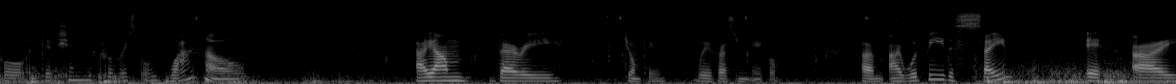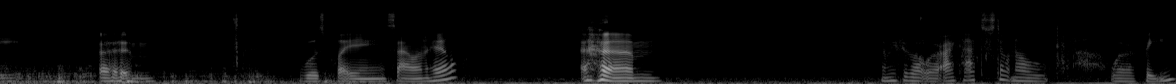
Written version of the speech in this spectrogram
for addiction recovery. sp- Oh, wow. I am very jumpy with Resident Evil. Um, I would be the same if I um, was playing Silent Hill. Um, let me figure out where I, I just don't know where I've been.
